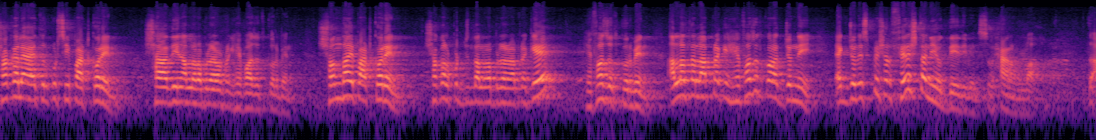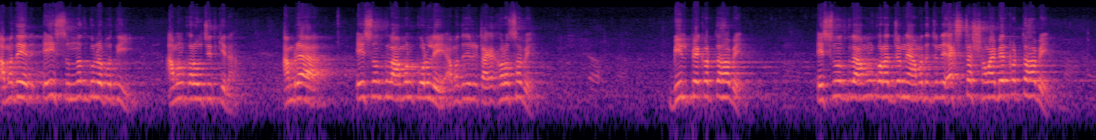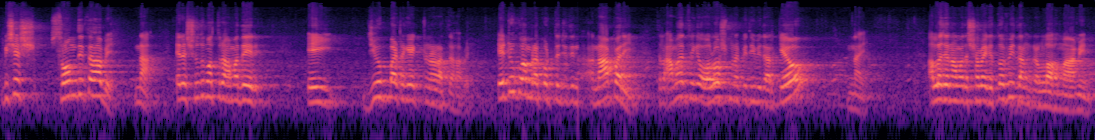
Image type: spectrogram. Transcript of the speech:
সকালে আয়াতুল কুরসি পাঠ করেন, সারাদিন আল্লাহ রবুল্লাহ আপনাকে হেফাজত করবেন। সন্ধ্যায় পাঠ করেন, সকাল পর্যন্ত আল্লাহ রবুল্লাহ আপনাকে হেফাজত করবেন। আল্লাহ তালা আপনাকে হেফাজত করার জন্যে একজন স্পেশাল ফেরেস্তা নিয়োগ দিয়ে দিবেন সুহানুল্লাহ তো আমাদের এই সুন্নতগুলোর প্রতি আমল করা উচিত কিনা? আমরা এই সুন্নতগুলো আমল করলে আমাদের যদি টাকা খরচ হবে? বিল পে করতে হবে? এই সুনতগুলো আমল করার জন্য আমাদের জন্য এক্সট্রা সময় বের করতে হবে। বিশেষ শ্রম দিতে হবে। না, এটা শুধুমাত্র আমাদের এই জিহব্বাটাকে একটু নাড়াতে হবে। এটুকু আমরা করতে যদি না পারি, তাহলে আমাদের থেকে অলস মানে পৃথিবীতে আর কেউ নাই। আল্লাহ যেন আমাদের সবাইকে তফি দান আল্লাহ আমিন।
